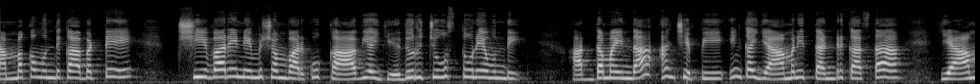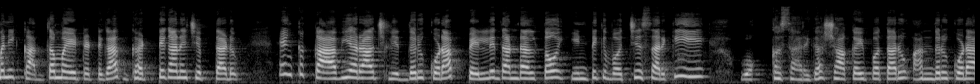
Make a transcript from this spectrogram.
నమ్మకం ఉంది కాబట్టి చివరి నిమిషం వరకు కావ్య ఎదురు చూస్తూనే ఉంది. అర్థమైందా అని చెప్పి ఇంకా యామని తండ్రి కాస్త యామనికి అర్థమయ్యేటట్టుగా గట్టిగానే చెప్తాడు. ఇంకా కావ్యరాజులు ఇద్దరూ కూడా పెళ్ళి దండలతో ఇంటికి వచ్చేసరికి ఒక్కసారిగా షాక్ అయిపోతారు అందరూ కూడా.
